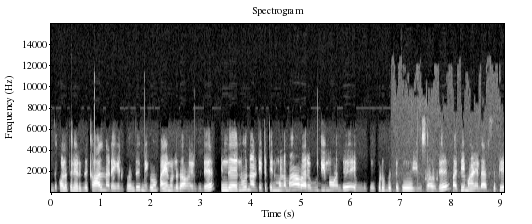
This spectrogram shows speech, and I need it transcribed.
இந்த குளத்துல இருந்து கால்நடைகளுக்கு வந்து மிகவும் பயனுள்ளதாகவும் இருக்குது. இந்த நூறு நாள் திட்டத்தின் மூலமா வர ஊதியமும் வந்து எங்களுக்கு குடும்பத்துக்கு யூஸ் ஆகுது. மத்திய மாநில அரசுக்கு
